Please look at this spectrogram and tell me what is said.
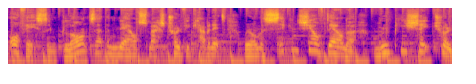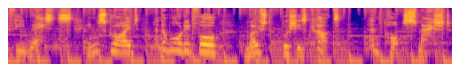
office and glance at the now smashed trophy cabinet where on the second shelf down a rupee shaped trophy rests, inscribed and awarded for most bushes cut and pots smashed.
